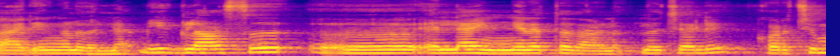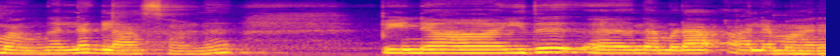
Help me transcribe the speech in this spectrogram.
കാര്യങ്ങളും എല്ലാം. ഈ ഗ്ലാസ് എല്ലാം ഇങ്ങനത്തതാണ്. എന്ന് വെച്ചാൽ കുറച്ച് മങ്ങല്ല ഗ്ലാസ്സാണ് പിന്നെ ഇത് നമ്മുടെ അലമാര.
